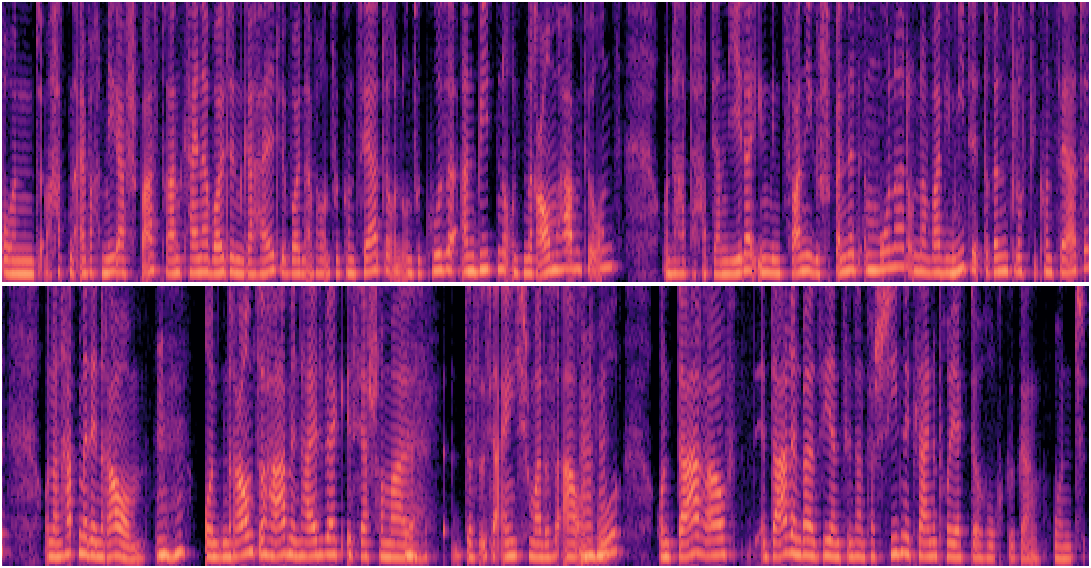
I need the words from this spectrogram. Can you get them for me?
und hatten einfach mega Spaß dran. Keiner wollte ein Gehalt. Wir wollten einfach unsere Konzerte und unsere Kurse anbieten und einen Raum haben für uns. Und hat, hat dann jeder irgendwie ein Zwanni gespendet im Monat und dann war die Miete drin plus die Konzerte. Und dann hatten wir den Raum. Mhm. Und einen Raum zu haben in Heidelberg ist ja schon mal, mhm. das ist ja eigentlich schon mal das A und mhm. O. Und darauf, darin basierend sind dann verschiedene kleine Projekte hochgegangen. Und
